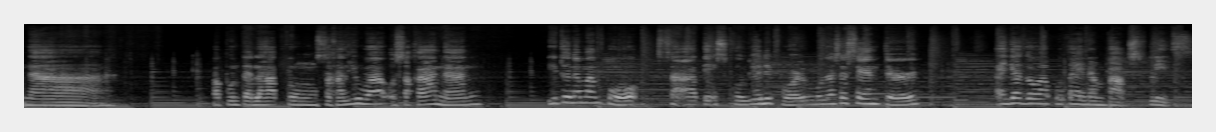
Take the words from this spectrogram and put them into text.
na papunta lahat tong sa kaliwa o sa kanan. Dito naman po sa ating school uniform mula sa center ay gagawa po tayo ng box plates.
